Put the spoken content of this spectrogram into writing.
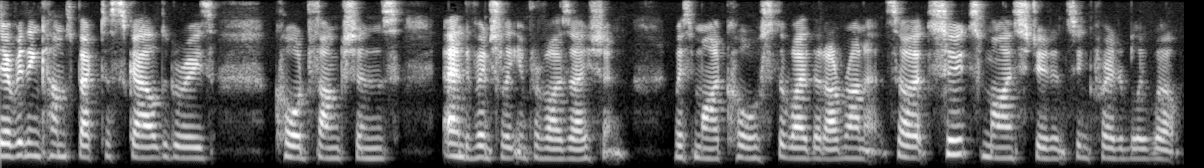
everything comes back to scale degrees, chord functions, and eventually improvisation with my course, the way that I run it. So it suits my students incredibly well.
